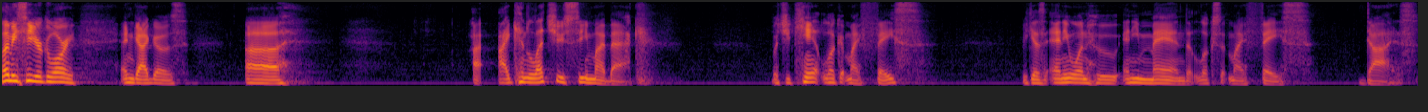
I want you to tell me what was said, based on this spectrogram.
let me see your glory. And God goes, uh, I, I can let you see my back, but you can't look at my face because anyone who, any man that looks at my face dies.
